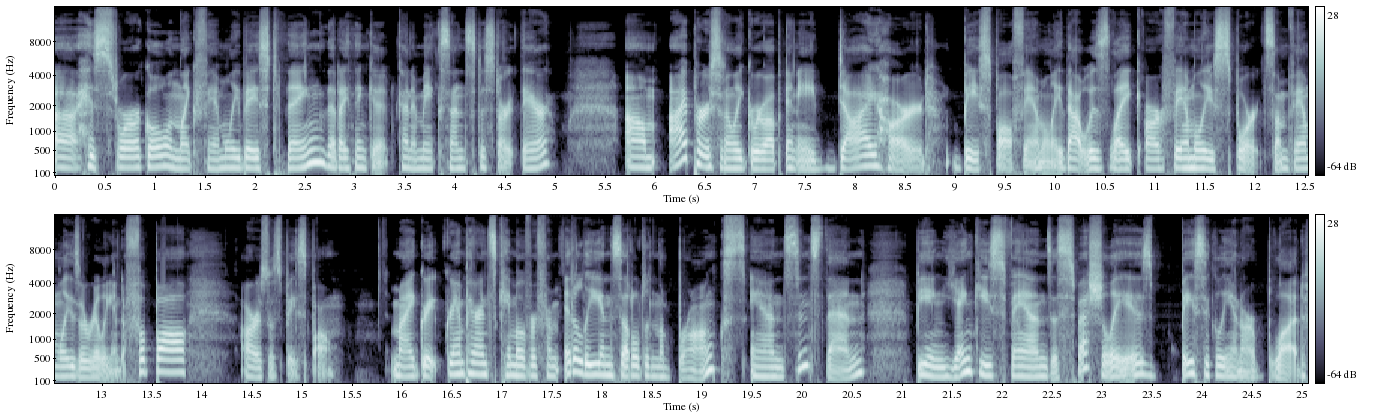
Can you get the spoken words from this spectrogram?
a historical and like family based thing that I think it kind of makes sense to start there. Um, I personally grew up in a die-hard baseball family. That was like our family's sport. Some families are really into football, ours was baseball. My great grandparents came over from Italy and settled in the Bronx. And since then, being Yankees fans, especially, is basically in our blood.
